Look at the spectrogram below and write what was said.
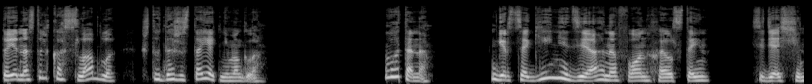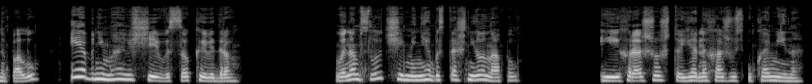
то я настолько ослабла, что даже стоять не могла. Вот она, герцогиня Диана фон Хелстейн, сидящая на полу и обнимающая высокое ведро. В ином случае меня бы стошнило на пол. И хорошо, что я нахожусь у камина.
